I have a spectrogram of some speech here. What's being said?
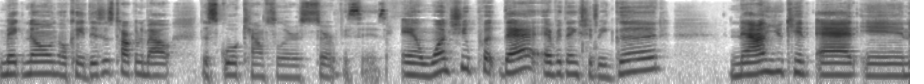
make known okay this is talking about the school counselor services and once you put that everything should be good now you can add in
